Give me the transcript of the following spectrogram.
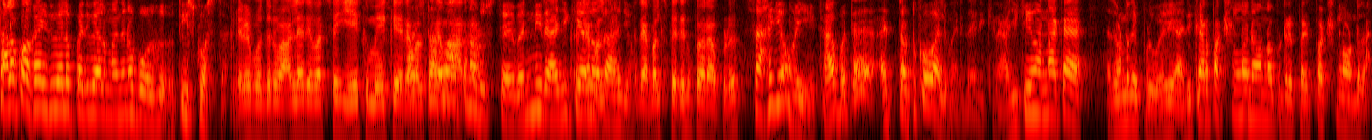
తలకు ఒక ఐదు వేలు పదివేల మందినో తీసుకొస్తారు. వాళ్ళే రివర్స్ నడుస్తాయి ఇవన్నీ రాజకీయాల్లో సహజం. రెబల్స్ పెరిగిపోయారు అప్పుడు. సహజం అయ్యి కాకపోతే అది తట్టుకోవాలి మరి దానికి. రాజకీయం అన్నాక అది ఉండదు. ఇప్పుడు అధికార పక్షంలోనే ఉన్నప్పుడు ప్రతిపక్షంలో ఉండదా?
